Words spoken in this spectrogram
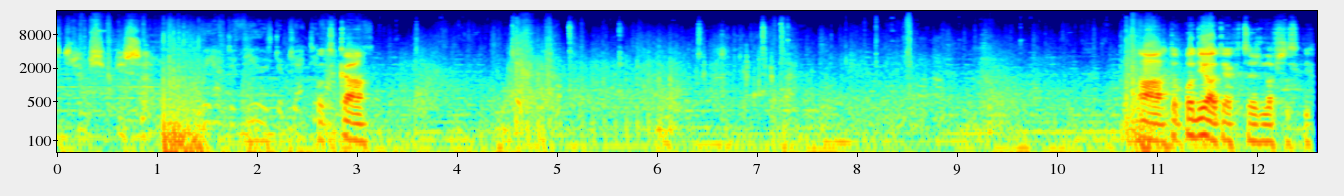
Którym się pisze? Pod. K. A, to pod J jak chcesz dla wszystkich.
